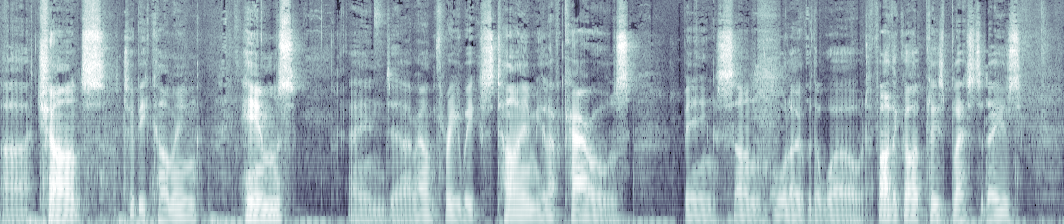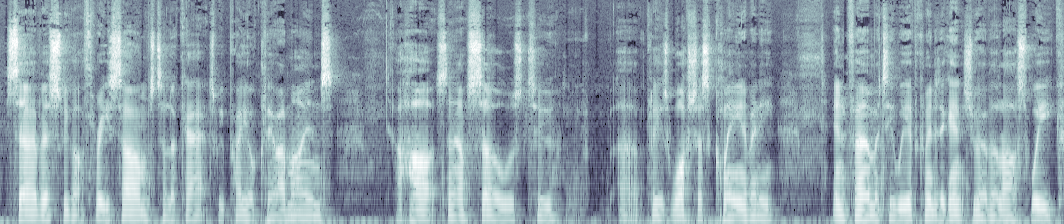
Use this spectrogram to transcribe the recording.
uh, chants to becoming hymns, and uh, around three weeks' time, you'll have carols being sung all over the world. Father God, please bless today's service. We've got three psalms to look at. We pray you'll clear our minds, our hearts, and our souls to uh, please wash us clean of any infirmity we have committed against you over the last week.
